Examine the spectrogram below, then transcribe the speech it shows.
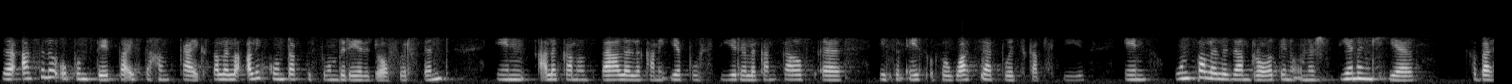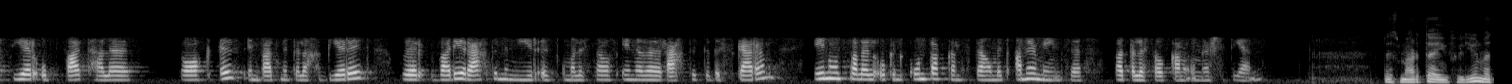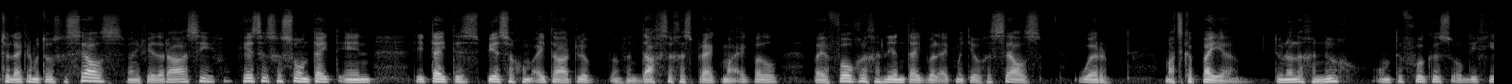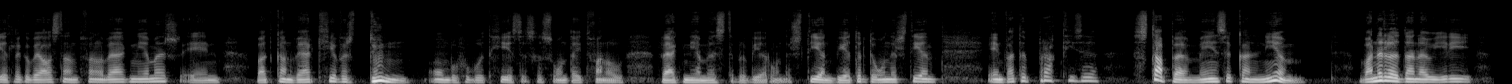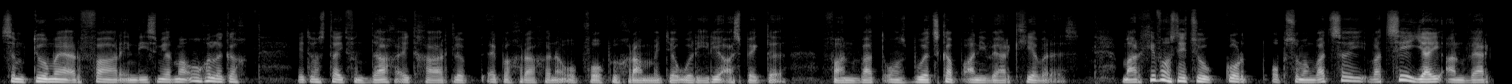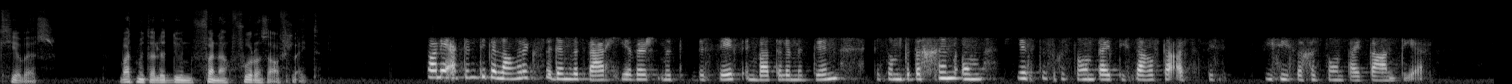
So as hulle op ons webtuiste gaan kyk, sal hulle al die kontakbesonderhede daarvoor vind en hulle kan ons bel, hulle kan 'n e-pos stuur, hulle kan selfs 'n SMS of 'n WhatsApp boodskap stuur en ons sal hulle dan raad en ondersteuning gee gebaseer op wat hulle saak is en wat met hulle gebeur het oor wat die regte manier is om hulle self en hulle regte te beskerm en ons sal hulle ook in kontak kan stel met ander mense wat hulle sal kan ondersteun. Dis Martha en Viljoen wat so lekker met ons gesels van die Federasie Geestesgesondheid en die tyd is besig om uit te hardloop in vandag se gesprek, maar ek wil by 'n volgende geleentheid wil ek met jou gesels oor maatskappye. Doen hulle genoeg om te fokus op die geestelike welstand van hul werknemers en wat kan werkgewers doen om byvoorbeeld geestesgesondheid van hul werknemers te probeer ondersteun, beter te ondersteun en watter praktiese stappe mense kan neem wanneer hulle dan nou hierdie simptome ervaar en dis meer maar ongelukkig het ons tyd vandag uitgehardloop. Ek wil graag 'n opvolgprogram met jou oor hierdie aspekte van wat ons boodskap aan die werkgewer is. Maar gee ons net so kort opsomming. Wat sê wat sê jy aan werkgewers? Wat moet hulle doen vinnig voor ons afsluit? Van ek dink die belangrikste ding wat werkgewers moet besef en wat hulle moet doen, is om te begin om geestesgesondheid dieselfde as fisiese gesondheid te hanteer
